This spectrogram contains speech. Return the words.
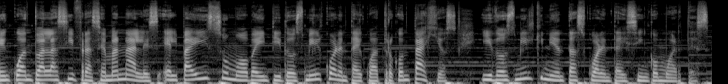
En cuanto a las cifras semanales, el país sumó 22.044 contagios y 2.545 muertes,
